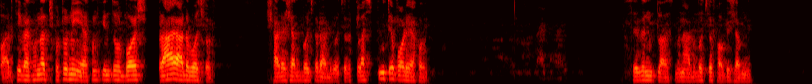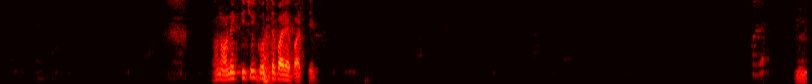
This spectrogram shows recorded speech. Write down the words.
পার্থিব এখন আর ছোট নেই, এখন কিন্তু ওর বয়স প্রায় আট বছর। সাড়ে সাত বছর, আট বছর। ক্লাস টুতে পড়ে এখন। সেভেন প্লাস মানে আট বছর হবে সামনে। এখন অনেক কিছুই করতে পারে পার্থিব। হুম।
